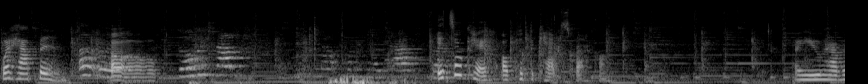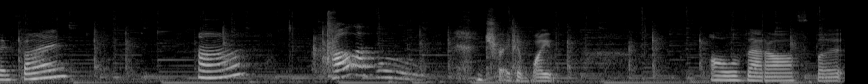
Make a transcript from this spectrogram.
What happened? Uh-oh. Uh-oh. Zoe's not, not putting the caps back. It's okay. I'll put the caps back on. Are you having fun? Huh? colorful. Try to wipe all of that off, but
